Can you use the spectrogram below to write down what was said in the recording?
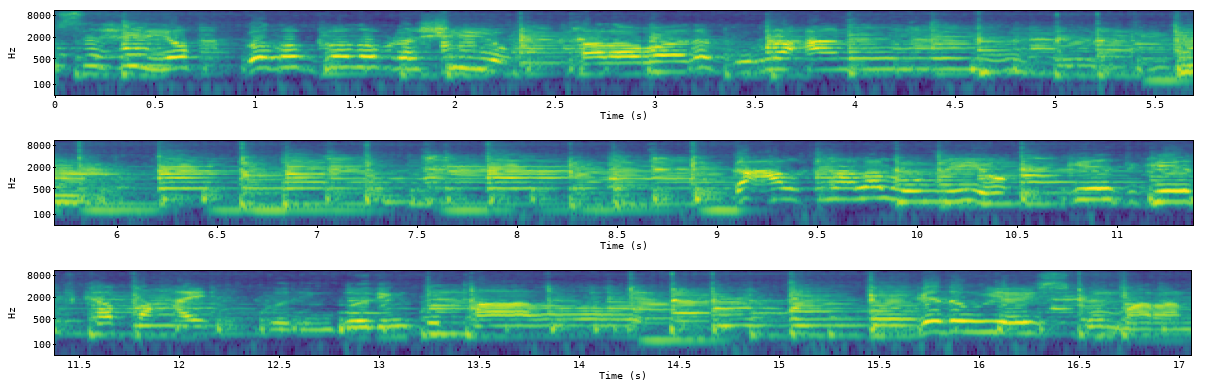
gafgaf lagu sixiyo godob godob dhashiyo talawada guracan gacal kala lumiyo geedgeed ka baxay godingodin ku taal. Gadowya isku maran.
